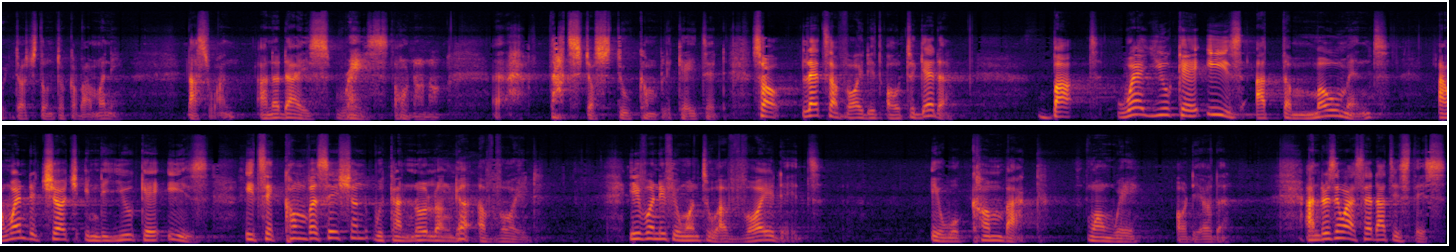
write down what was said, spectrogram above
we just don't talk about money. That's one. Another is race. Oh, no, no. Uh, that's just too complicated. So let's avoid it altogether. But where UK is at the moment, and when the church in the UK is, it's a conversation we can no longer avoid. Even if you want to avoid it, it will come back one way or the other. And the reason why I said that is this.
